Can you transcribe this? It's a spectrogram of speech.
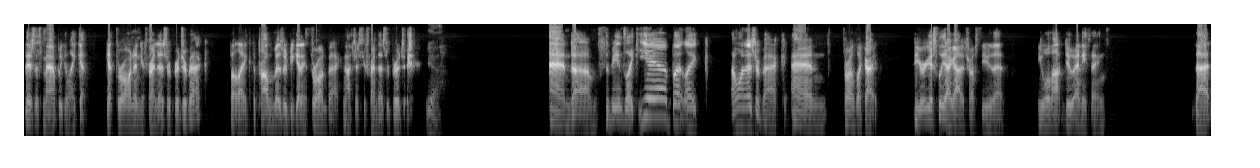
there's this map we can like get get Thrawn and your friend Ezra Bridger back, but like the problem is we'd be getting Thrawn back, not just your friend Ezra Bridger." Yeah. And um, Sabine's like, "Yeah, but like I want Ezra back," and Thrawn's like, "All right, seriously, I gotta trust you that." You will not do anything that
